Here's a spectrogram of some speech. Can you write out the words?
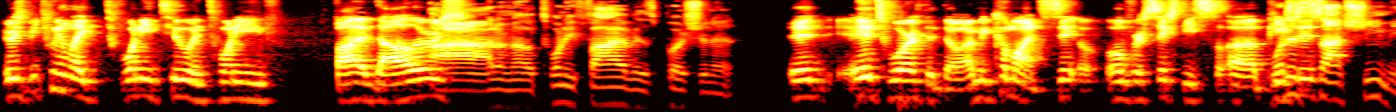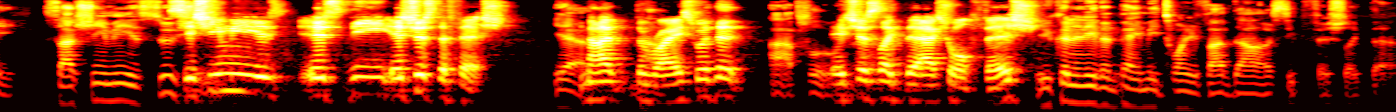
it was between like twenty two and twenty five dollars. Ah, I don't know. Twenty five is pushing it. it it's worth it though. I mean, come on, si- over sixty uh, What is sashimi? Sashimi is sushi. Sashimi is it's the it's just the fish, Yeah, not the no, rice with it. Absolutely. It's just like the actual fish. you couldn't even pay me twenty five dollars to eat fish like that.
